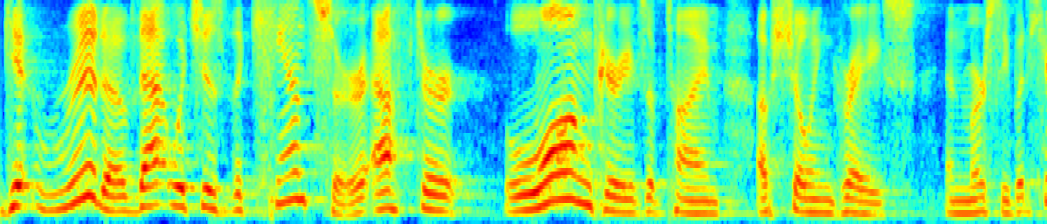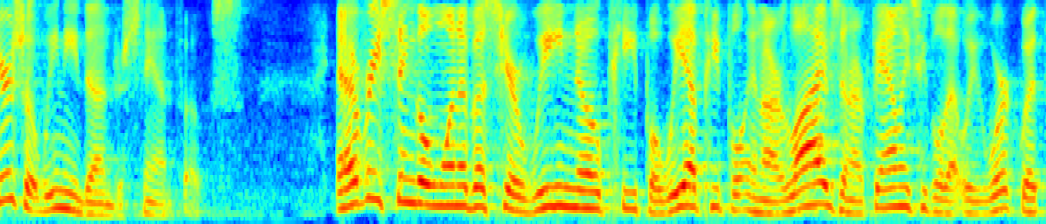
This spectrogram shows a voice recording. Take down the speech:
get rid of that which is the cancer after long periods of time of showing grace and mercy. But here's what we need to understand, folks Every single one of us here, we know people. We have people in our lives and our families, people that we work with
